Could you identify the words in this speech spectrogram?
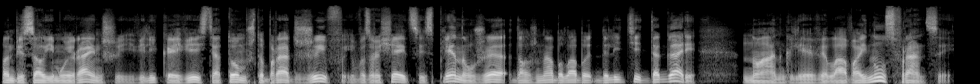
Он писал ему и раньше, и великая весть о том, что брат жив и возвращается из плена, уже должна была бы долететь до Гарри. Но Англия вела войну с Францией.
